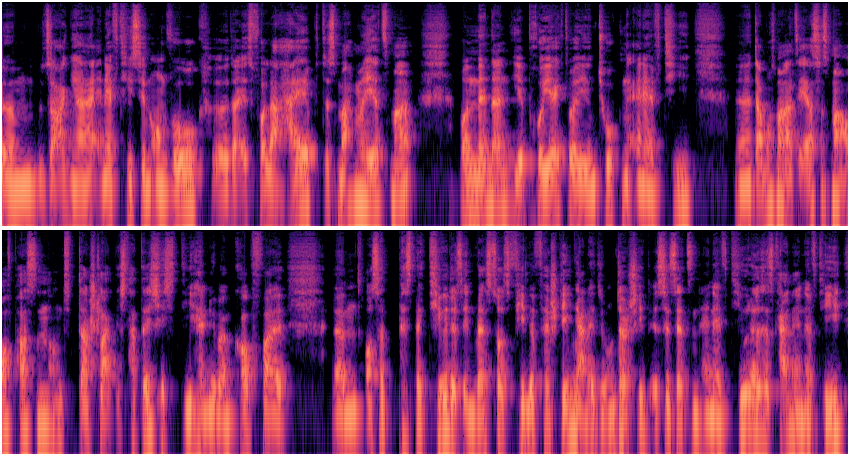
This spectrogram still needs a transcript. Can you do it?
ähm, sagen ja, NFTs sind on vogue, äh, da ist voller Hype, das machen wir jetzt mal und nennen dann ihr Projekt oder ihren Token NFT. Äh, da muss man als erstes mal aufpassen und da schlage ich tatsächlich die Hände über den Kopf, weil ähm, aus der Perspektive des Investors viele verstehen gar nicht den Unterschied. Ist es jetzt ein NFT oder ist es kein NFT?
